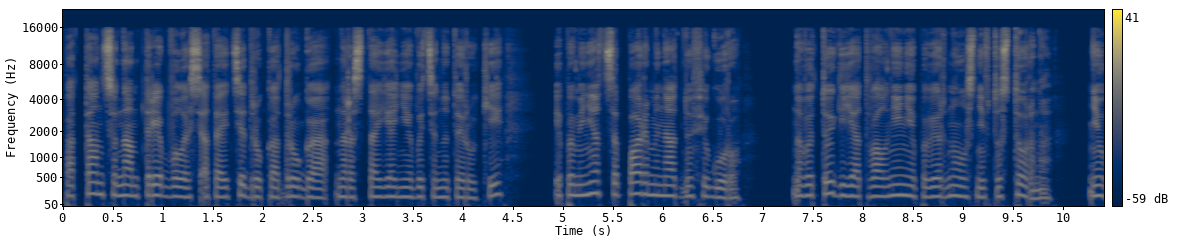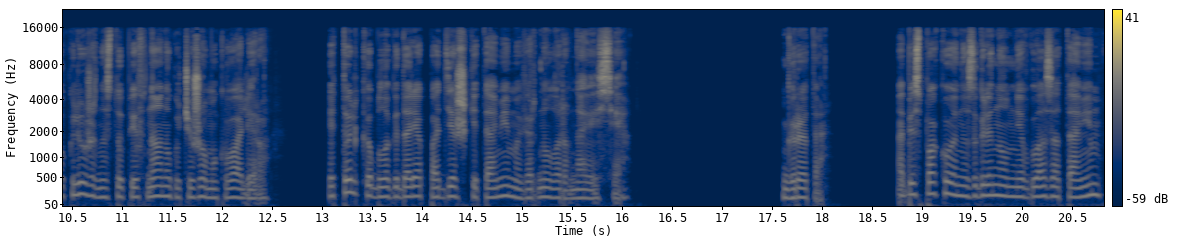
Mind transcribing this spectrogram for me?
По танцу нам требовалось отойти друг от друга на расстояние вытянутой руки и поменяться парами на одну фигуру. Но в итоге я от волнения повернулась не в ту сторону, неуклюже наступив на ногу чужому кавалеру — и только благодаря поддержке Тамима вернула равновесие. «Грета». Обеспокоенно заглянул мне в глаза Тамим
